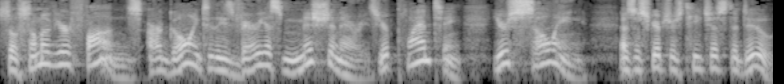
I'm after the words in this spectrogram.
So some of your funds are going to these various missionaries. You're planting, you're sowing, as the scriptures teach us to do.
